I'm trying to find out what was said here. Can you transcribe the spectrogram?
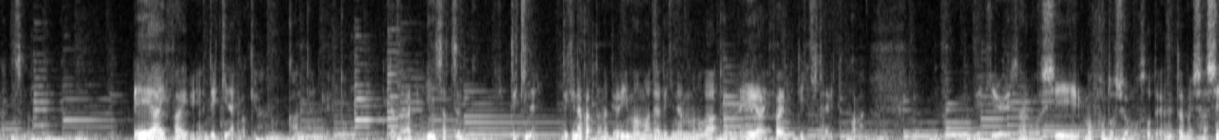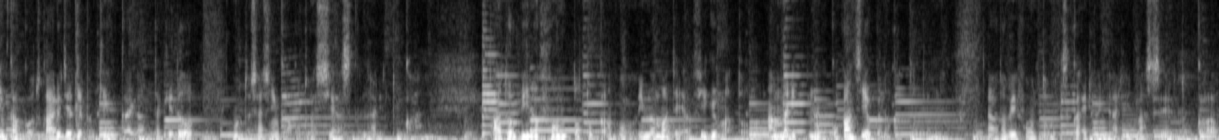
なんつうの AI ファイルにはできないわけよ。簡単に言うと。だから印刷できない。できなかったんだけど今まではできないものが多分 AI ファイルできたりとかできるだろうし、まあ、フォトショーもそうだよね。多分写真加工とかある程度やっぱ限界があったけどもっと写真加工とかしやすくなるとか。Adobe のフォントとかも今までは Figma とあんまりなんか互換性良くなかったんだよね。Adobe フォントも使えるようになりますとか。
